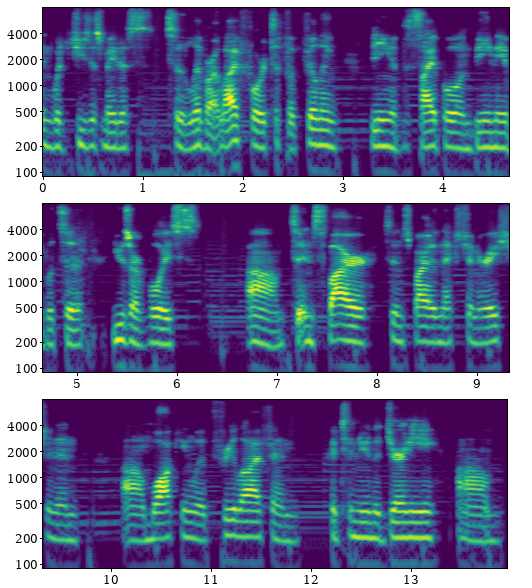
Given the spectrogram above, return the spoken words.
in which jesus made us to live our life for to fulfilling being a disciple and being able to use our voice um, to inspire to inspire the next generation and um, walking with free life and continuing the journey um,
